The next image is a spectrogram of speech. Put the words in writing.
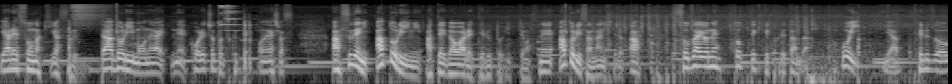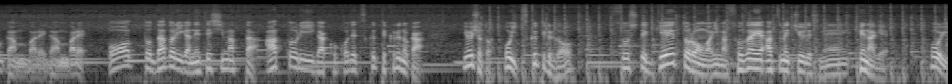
やれそうな気がする。ダドリーもお願い。ね、これちょっと作って。お願いします。あ、すでにアトリーにあてがわれてると言ってますね。アトリーさん何してる？あ、素材をね、取ってきてくれたんだ。ほい。やってるぞ。頑張れ、頑張れ。おーっと、ダドリーが寝てしまった。アトリーがここで作ってくるのか。よいしょと。ほい、作ってくるぞ。そしてゲートロンは今素材集め中ですね。けなげ。ほい。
